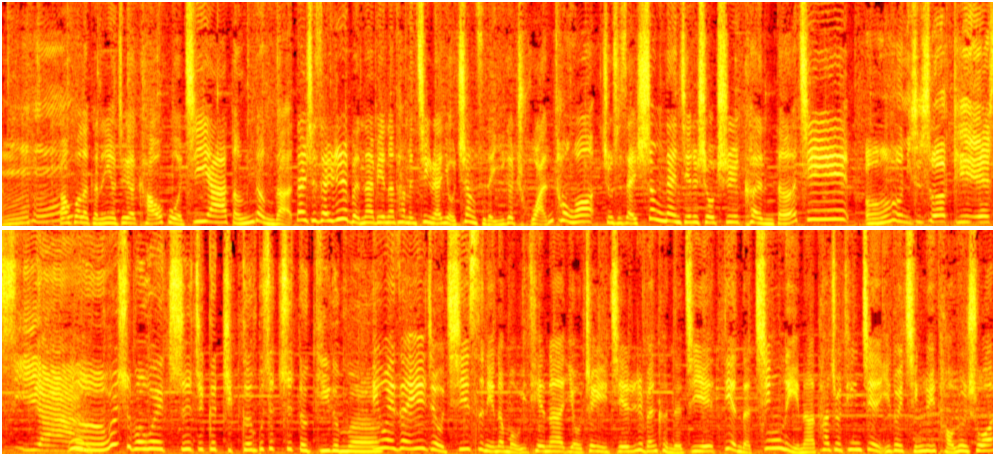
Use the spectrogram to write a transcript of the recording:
嗯哼，包括了可能有这个烤火鸡呀、等等的。但是在日本那边呢，他们竟然有这样子的一个传统哦，就是在圣诞节的时候吃肯德基。哦，你是说 KFC 呀、嗯，为什么会吃这个鸡根？不是吃德基的吗？因为在一九七四年的某一天呢，有这一间日本肯德基店的经理呢，他就听见一对情侣讨论说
